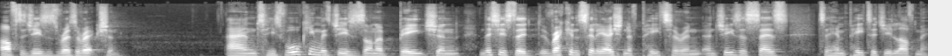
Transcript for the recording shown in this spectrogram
after Jesus' resurrection? And he's walking with Jesus on a beach, and this is the reconciliation of Peter. And, and Jesus says to him, Peter, do you love me?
